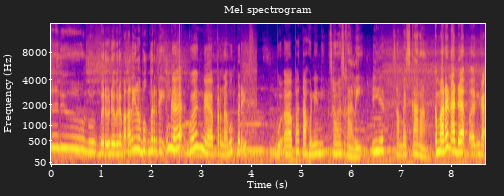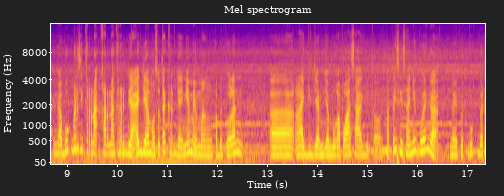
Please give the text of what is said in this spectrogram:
Aduh bukber udah berapa kali lu bukber ti Enggak, gue nggak pernah bukber Is. Bu, apa tahun ini? sama sekali Iya. sampai sekarang Kemarin ada eh, nggak nggak bukber sih karena karena kerja aja. Maksudnya kerjanya memang kebetulan eh, lagi jam-jam buka puasa gitu. Tapi sisanya gue nggak nggak ikut bukber.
